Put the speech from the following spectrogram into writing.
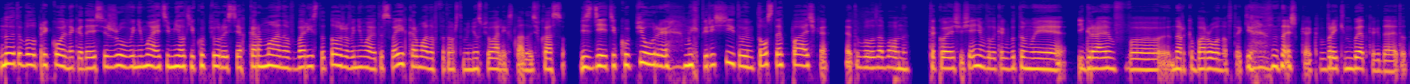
Но это было прикольно, когда я сижу, вынимаю эти мелкие купюры из всех карманов. Бариста тоже вынимают из своих карманов, потому что мы не успевали их складывать в кассу. Везде эти купюры, мы их пересчитываем, толстая пачка. Это было забавно. Такое ощущение было, как будто мы играем в наркобаронов таких, знаешь, как в Breaking Bad, когда этот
